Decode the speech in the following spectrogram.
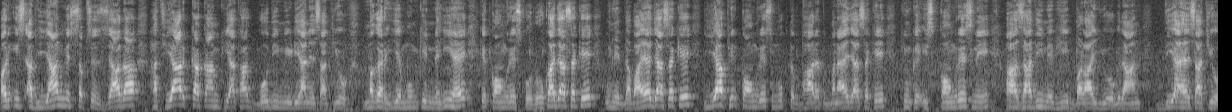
और इस अभियान में सबसे ज़्यादा हथियार का काम किया था गोदी मीडिया ने, साथियों। मगर ये मुमकिन नहीं है कि कांग्रेस को रोका जा सके, उन्हें दबाया जा सके, या फिर कांग्रेस मुक्त भारत बनाया जा सके, क्योंकि इस कांग्रेस ने आज़ादी में भी बड़ा योगदान दिया है साथियों।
